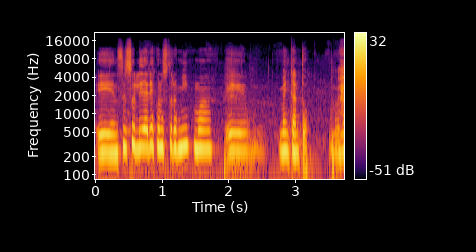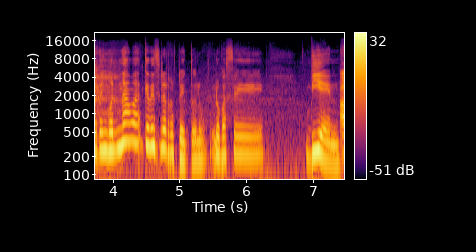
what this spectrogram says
eh, ser solidarias con nosotras mismas. eh, me encantó. No, no tengo nada que decir al respecto. Lo, lo pasé bien. Fue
